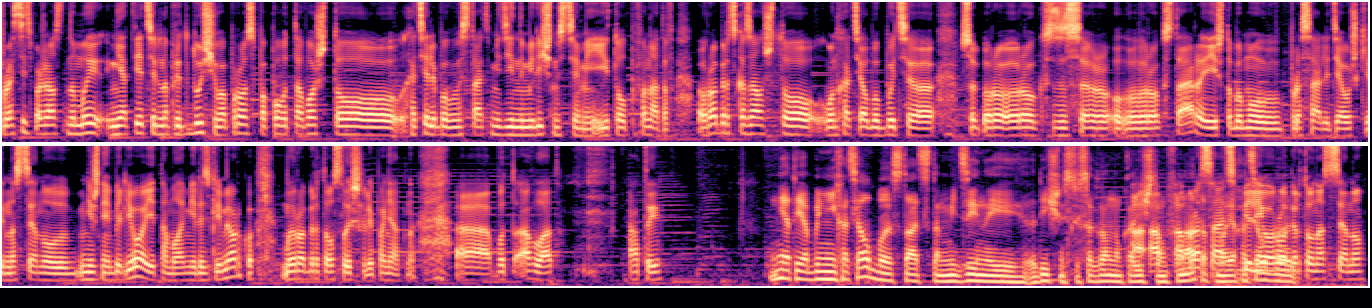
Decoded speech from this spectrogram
Простите, пожалуйста, но мы не ответили на предыдущий вопрос по поводу того, что хотели бы вы стать медийными личностями и толпы фанатов. Роберт сказал, что он хотел бы быть э, рок-стар, и чтобы ему бросали девушки на сцену нижнее белье и там ломились в гримерку. Мы Роберта услышали, понятно. А, вот, а Влад? А ты? Нет, я бы не хотел бы стать там медийной личностью с огромным количеством а, а фанатов, я бросать белье бы... Роберту на сцену?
